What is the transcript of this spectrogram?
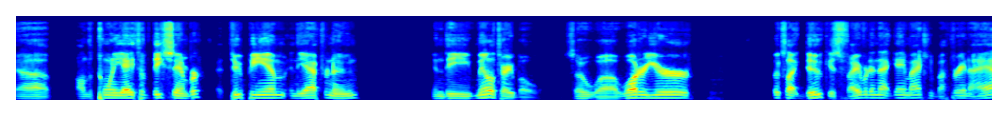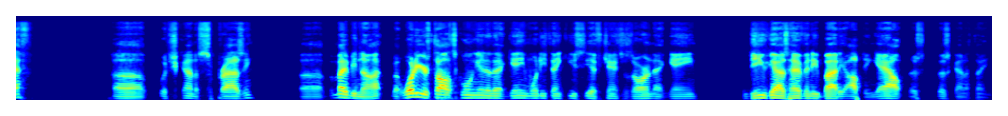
uh, on the 28th of December at 2 p.m. in the afternoon in the Military Bowl. So, uh, what are your? Looks like Duke is favored in that game actually by three and a half, uh, which is kind of surprising, uh, but maybe not. But what are your thoughts going into that game? What do you think UCF chances are in that game? Do you guys have anybody opting out? Those those kind of things.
